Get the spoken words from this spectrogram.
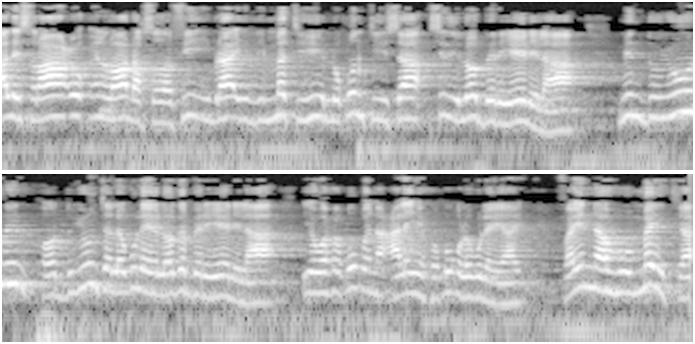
alisraacu in loo dhaqsado fii ibraa'i dimmatihi luquntiisa sidii loo beriyeeli lahaa min duyuunin oo duyuunta lagu leeyahay looga beriyeeli lahaa iyo wa xuquuqina calayhi xuquuq lagu leeyahay. Fa innahu meydka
